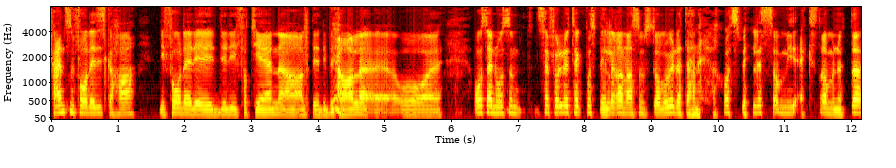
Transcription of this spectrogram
fansen får det de skal ha. De får det de, det de fortjener av alt det de betaler. Ja. og, og så er det noen som selvfølgelig tenker på spillerne som står ut dette her og spiller så mye ekstra minutter.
